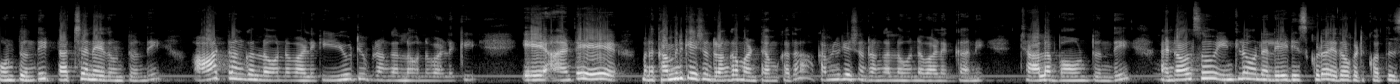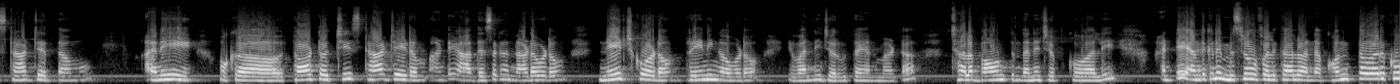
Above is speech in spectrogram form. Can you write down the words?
ఉంటుంది టచ్ అనేది ఉంటుంది. ఆర్ట్ రంగంలో ఉన్న వాళ్ళకి యూట్యూబ్ రంగంలో ఉన్న వాళ్ళకి ఏ అంటే మన కమ్యూనికేషన్ రంగం అంటాం కదా కమ్యూనికేషన్ రంగంలో ఉన్న వాళ్ళకి కానీ చాలా బాగుంటుంది. అండ్ ఆల్సో ఇంట్లో ఉన్న లేడీస్ కూడా ఏదో ఒకటి కొత్తది స్టార్ట్ చేద్దాము. అని ఒక థాట్ వచ్చి స్టార్ట్ చేయడం అంటే ఆ దశగా నడవడం నేర్చుకోవడం ట్రైనింగ్ అవ్వడం ఇవన్నీ జరుగుతాయి అన్నమాట చాలా బాగుంటుందనే చెప్పుకోవాలి. అంటే అందుకనే మిశ్రమ ఫలితాలు అన్న కొంతవరకు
